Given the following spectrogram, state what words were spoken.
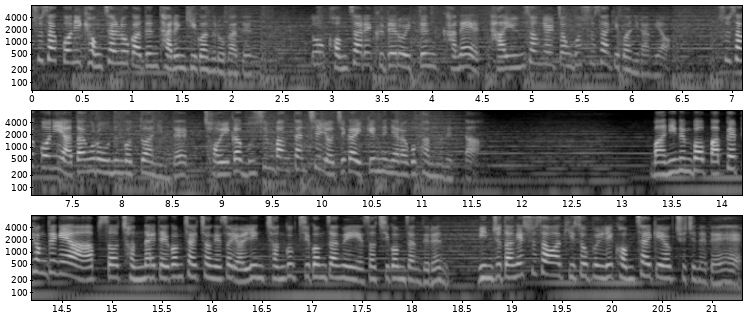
수사권이 경찰로 가든 다른 기관으로 가든 또 검찰에 그대로 있든 간에 다 윤석열 정부 수사기관이라며 수사권이 야당으로 오는 것도 아닌데 저희가 무슨 방탄칠 여지가 있겠느냐라고 반문했다. 많이는 법 앞에 평등해야 앞서 전날 대검찰청에서 열린 전국지검장회의에서 지검장들은 민주당의 수사와 기소 분리 검찰개혁 추진에 대해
